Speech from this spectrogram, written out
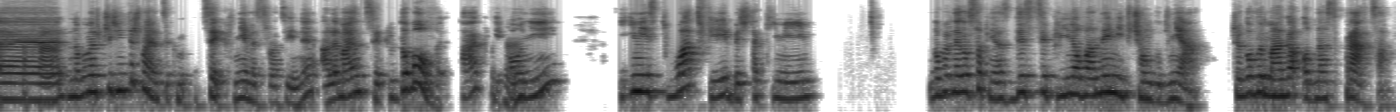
e, no bo mężczyźni też mają cykl, cykl nie menstruacyjny, ale mają cykl dobowy, tak? I Mhm. oni, im jest łatwiej być takimi do pewnego stopnia zdyscyplinowanymi w ciągu dnia, czego wymaga od nas praca.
